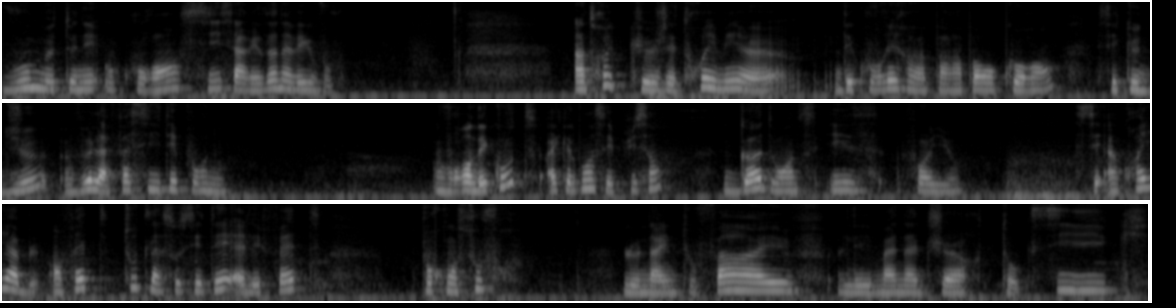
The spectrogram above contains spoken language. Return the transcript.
Vous me tenez au courant si ça résonne avec vous. Un truc que j'ai trop aimé euh, découvrir euh, par rapport au Coran, c'est que Dieu veut la facilité pour nous. Vous vous rendez compte à quel point c'est puissant? God wants ease for you. C'est incroyable. En fait, toute la société, elle est faite pour qu'on souffre. Le 9 to 5, les managers toxiques,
